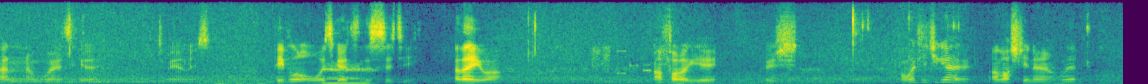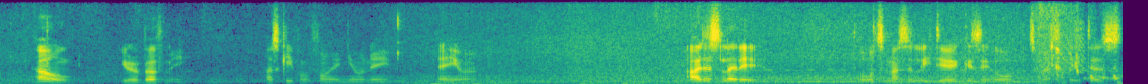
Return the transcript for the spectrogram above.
I don't know where to go, to be honest. People always go to the city. Oh, there you are. I'll follow you. Oh, where did you go? I lost you now. Where? Oh, you're above me. I just keep on following your name. There you are. I just let it automatically do it because it automatically does.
